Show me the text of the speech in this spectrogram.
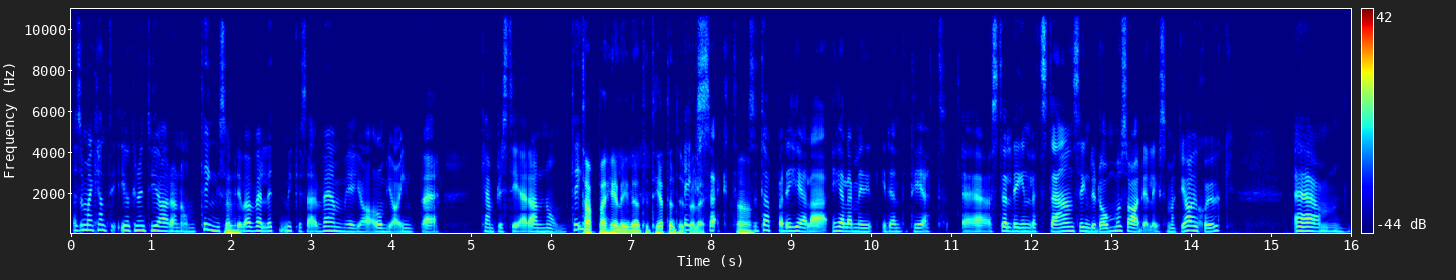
alltså man kan inte, jag kunde inte göra någonting. Så mm. det var väldigt mycket så här, vem är jag om jag inte kan prestera någonting. Tappa hela identiteten typ Exakt. eller? Exakt. Ja. Så tappade hela, hela min identitet. Eh, ställde in Let's Dance, ringde dem och sa det liksom att jag är sjuk. Um,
